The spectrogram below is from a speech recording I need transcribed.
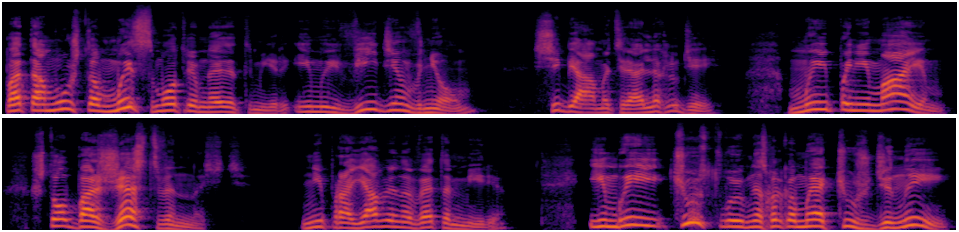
Потому что мы смотрим на этот мир, и мы видим в нем себя, материальных людей. Мы понимаем, что божественность не проявлена в этом мире, и мы чувствуем, насколько мы отчуждены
